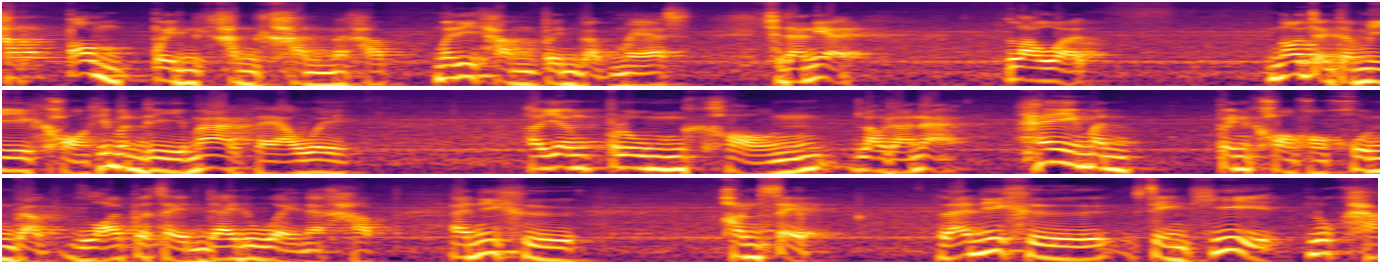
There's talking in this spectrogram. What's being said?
คัดต้อมเป็นคันๆนะครับ ไม่ได้ทำเป็นแบบแมสฉะนั้นเนี่ยเราอะนอกจากจะมีของที่มันดีมากแล้วเว้ย เรายังปรุงของเหล่านั้นอะให้มันเป็นของของคุณแบบร้อยเปอร์เซ็นได้ด้วยนะครับ อันนี้คือคอนเซปต์และนี่คือสิ่งที่ลูกค้า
